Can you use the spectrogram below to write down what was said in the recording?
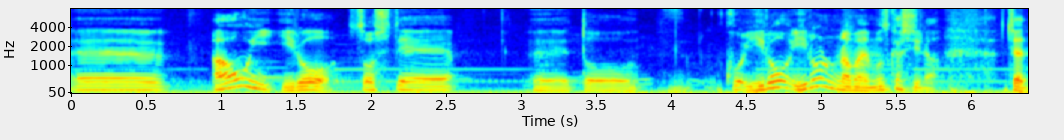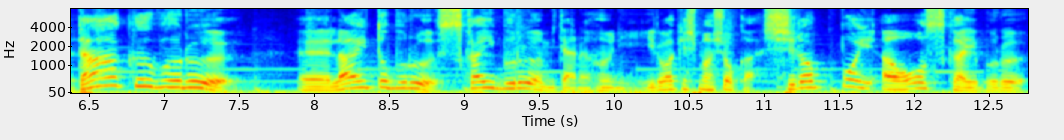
えー、青い色、そして、えっ、ー、と、こう色色の名前難しいな。じゃあ、ダークブルー、え、ライトブルー、スカイブルーみたいな風に色分けしましょうか。白っぽい青をスカイブル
